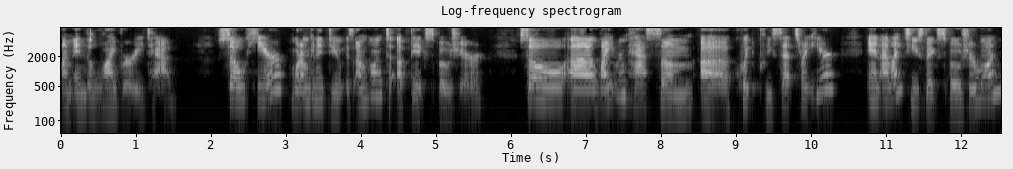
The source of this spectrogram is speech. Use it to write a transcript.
I'm in the Library tab. So here, what I'm going to do is I'm going to up the exposure. So uh, Lightroom has some uh, quick presets right here, and I like to use the exposure one.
